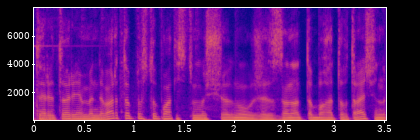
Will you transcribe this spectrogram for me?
Територіями не варто поступатись, тому що ну вже занадто багато втрачено.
